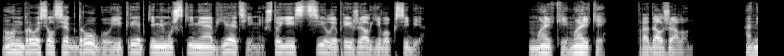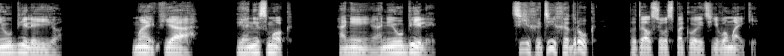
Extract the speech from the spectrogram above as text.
Он бросился к другу и крепкими мужскими объятиями, что есть силы, прижал его к себе. «Майки, Майки», — продолжал он, — «они убили ее. Майк, я... я не смог. Они... они убили». «Тихо, тихо, друг», — пытался успокоить его Майки.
